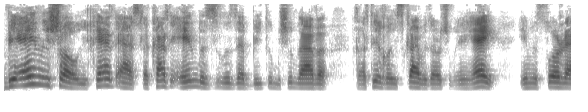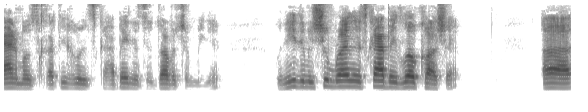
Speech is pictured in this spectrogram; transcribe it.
Be'ain show you can't ask. The kati ain was was that bitu mishum lava chatichu iskay v'davar shemin. Hey, even slaughtered animals chatichu iskay it's a davar shemin. We need the mishum royal iskay lo kasha. Uh,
